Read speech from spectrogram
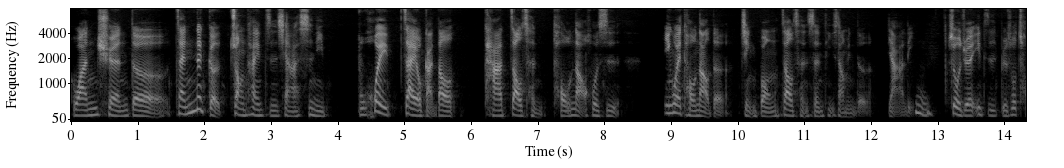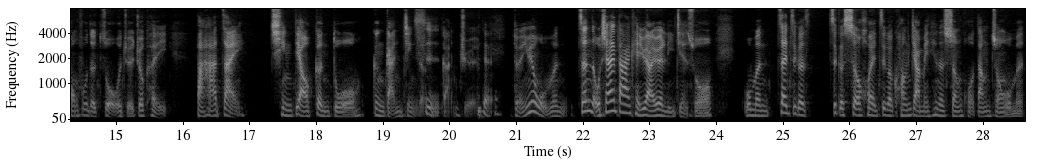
完全的在那个状态之下，是你不会再有感到它造成头脑，或是因为头脑的紧绷造成身体上面的压力，嗯，所以我觉得一直比如说重复的做，我觉得就可以把它在。清掉更多、更干净的感觉，对对，因为我们真的，我相信大家可以越来越理解说，说我们在这个这个社会、这个框架、每天的生活当中，我们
